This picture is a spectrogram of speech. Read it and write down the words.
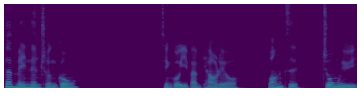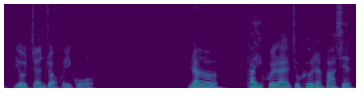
但没能成功。经过一番漂流，王子终于又辗转回国。然而，他一回来就赫然发现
